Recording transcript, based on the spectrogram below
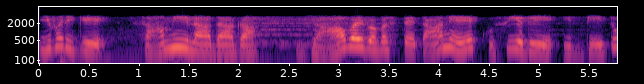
ಇವರಿಗೆ ಸಾಮೀಲಾದಾಗ ಯಾವ ವ್ಯವಸ್ಥೆ ತಾನೇ ಕುಸಿಯದೇ ಇದ್ದೀತು?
